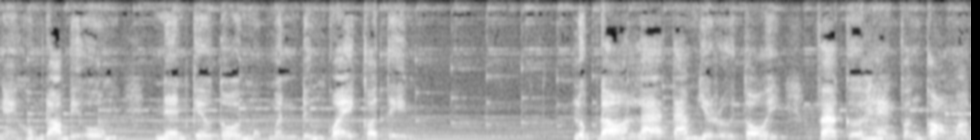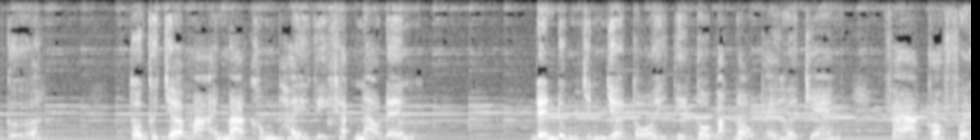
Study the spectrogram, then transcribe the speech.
ngày hôm đó bị ốm, nên kêu tôi một mình đứng quầy coi tiệm. Lúc đó là 8 giờ rưỡi tối và cửa hàng vẫn còn mở cửa. Tôi cứ chờ mãi mà không thấy vị khách nào đến. Đến đúng 9 giờ tối thì tôi bắt đầu thấy hơi chán và có phần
